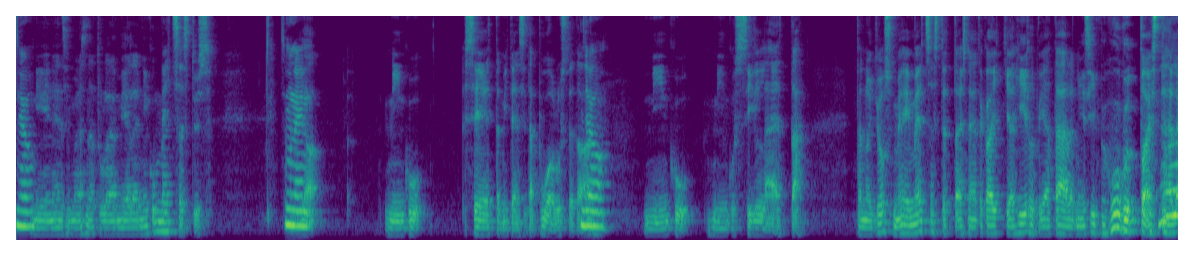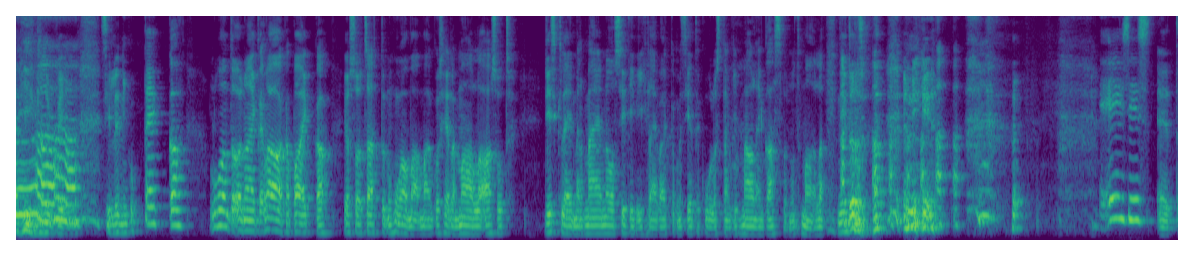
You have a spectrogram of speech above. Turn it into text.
Joo. niin ensimmäisenä tulee mieleen niinku metsästys. Semmoinen, Ja niinku se, että miten sitä puolustetaan Joo. Niinku, niinku sillä, että, että no jos me ei metsästettäisi näitä kaikkia hirviä täällä, niin sitten me hukuttaisi täällä hirviä. Sille niinku Pekka, luonto on aika raaka paikka, jos oot sattunut huomaamaan, kun siellä maalla asut. Disclaimer, mä en oo cityvihreä, vaikka mä sieltä kuulostankin, mä olen kasvanut maalla. Niin, tota, niin ei siis, et,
